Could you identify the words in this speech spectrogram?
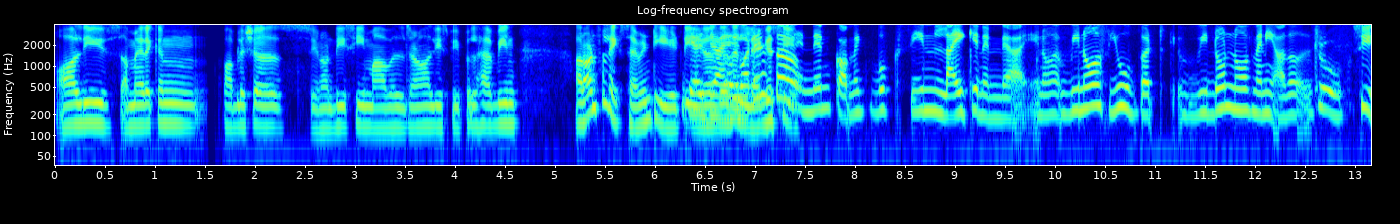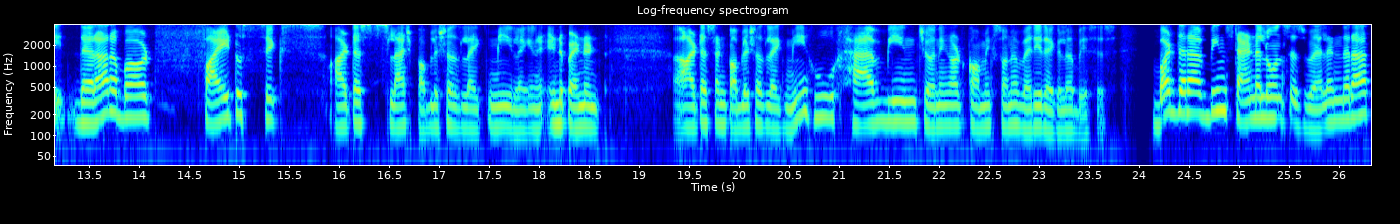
all these American publishers, you know, DC, Marvels, and all these people have been around for like 70, 80 Yeah, years. giant. There's a What is legacy. the Indian comic book scene like in India? You know, we know of you, but we don't know of many others. True. See, there are about five to six artists slash publishers like me, like independent artists and publishers like me, who have been churning out comics on a very regular basis. But there have been standalones as well, and there are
